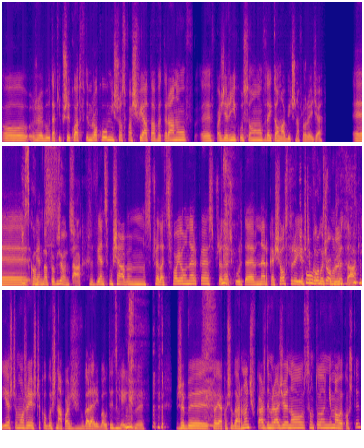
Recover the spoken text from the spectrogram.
to że był taki przykład w tym roku Mistrzostwa Świata weteranów e, w październiku są w Daytona Beach na Florydzie. E, I skąd na to wziąć? Tak, więc musiałabym sprzedać swoją nerkę, sprzedać kurtę nerkę siostry i I jeszcze kogoś wątroby. może tak, i jeszcze może jeszcze kogoś napaść w Galerii Bałtyckiej, Mhm. żeby, żeby to jakoś ogarnąć. W każdym razie no, są to niemałe koszty.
